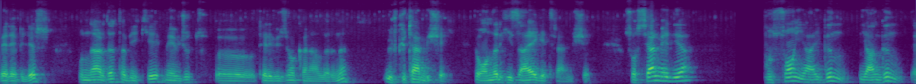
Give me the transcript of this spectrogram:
verebilir. Bunlar da tabii ki mevcut e, televizyon kanallarını ürküten bir şey ve onları hizaya getiren bir şey. Sosyal medya bu son yaygın yangın e,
